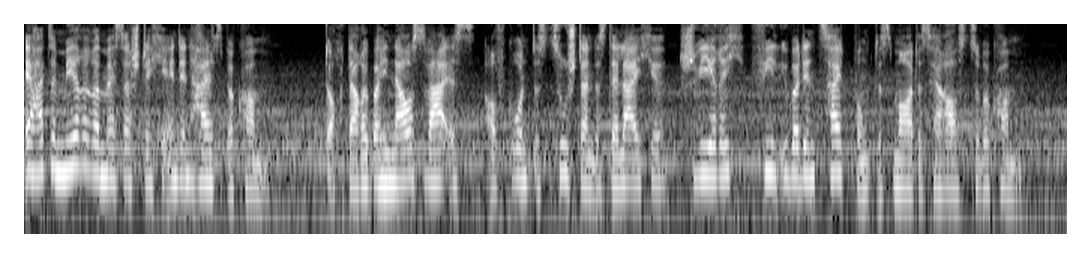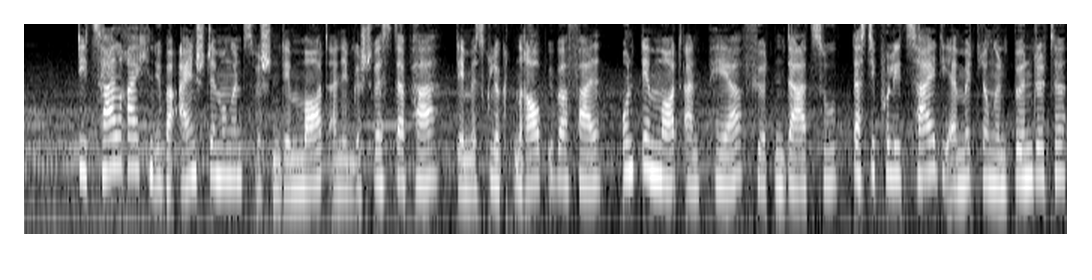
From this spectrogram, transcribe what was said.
Er hatte mehrere Messerstiche in den Hals bekommen. Doch darüber hinaus war es, aufgrund des Zustandes der Leiche, schwierig, viel über den Zeitpunkt des Mordes herauszubekommen. Die zahlreichen Übereinstimmungen zwischen dem Mord an dem Geschwisterpaar, dem missglückten Raubüberfall und dem Mord an Peer führten dazu, dass die Polizei die Ermittlungen bündelte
